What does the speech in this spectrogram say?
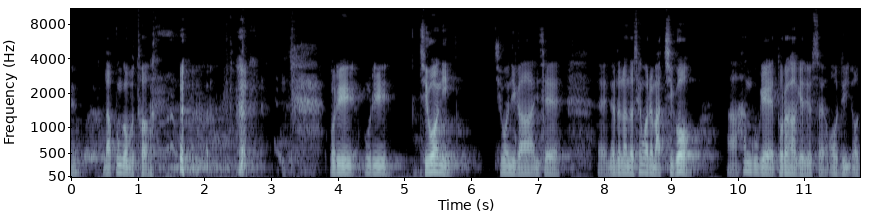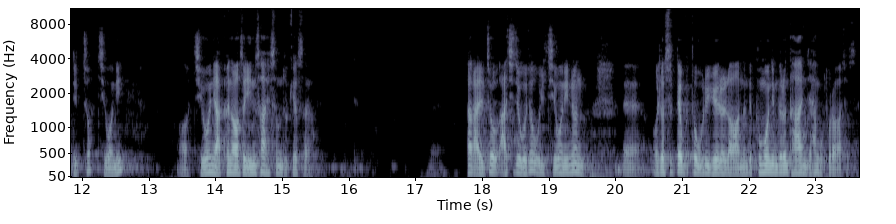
예? 나쁜 거부터. 우리 우리 지원이 지원이가 이제 에, 네덜란드 생활을 마치고 아, 한국에 돌아가게 됐어요. 어디 어디 있죠? 지원이? 어, 지원이 앞에 나와서 인사했으면 좋겠어요. 잘 알죠? 아시죠, 그죠? 우리 지원이는 에, 어렸을 때부터 우리 교회를 나왔는데 부모님들은 다 이제 한국 돌아가셨어요.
